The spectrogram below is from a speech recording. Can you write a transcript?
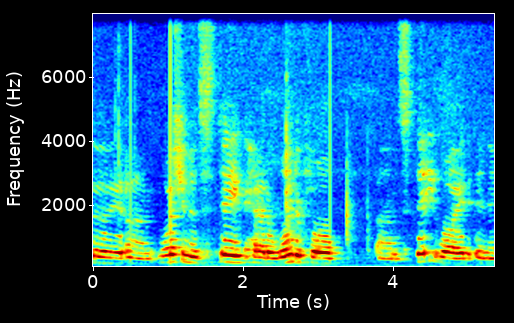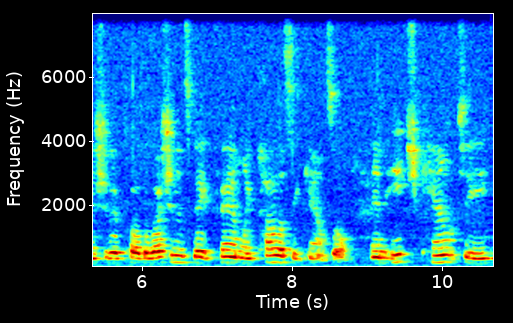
the um, Washington State had a wonderful um, statewide initiative called the Washington State Family Policy Council, and each county,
